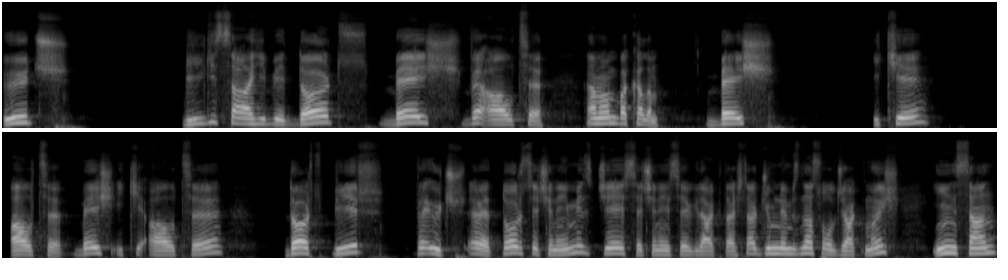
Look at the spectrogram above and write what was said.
3, bilgi sahibi 4, 5 ve 6. Hemen bakalım. 5, 2, 6, 5, 2, 6, 4, 1 ve 3. Evet doğru seçeneğimiz C seçeneği sevgili arkadaşlar. Cümlemiz nasıl olacakmış? İnsan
